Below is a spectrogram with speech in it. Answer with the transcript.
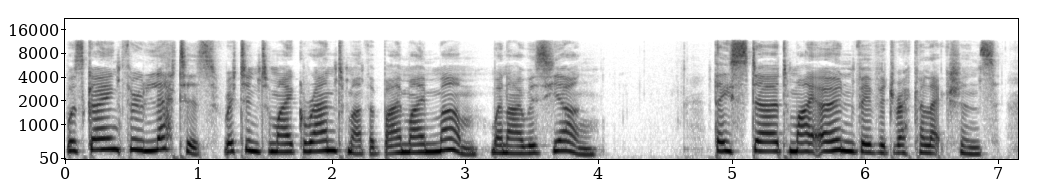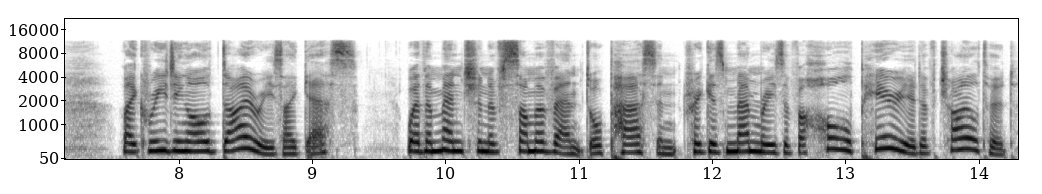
was going through letters written to my grandmother by my mum when I was young. They stirred my own vivid recollections, like reading old diaries, I guess, where the mention of some event or person triggers memories of a whole period of childhood.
